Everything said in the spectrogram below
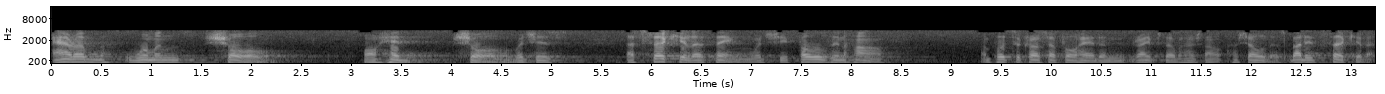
Arab woman's shawl or head shawl, which is a circular thing which she folds in half and puts across her forehead and drapes over her, her shoulders. But it's circular.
